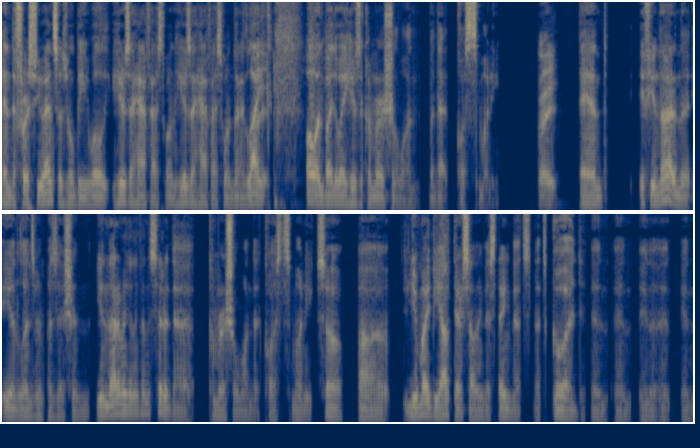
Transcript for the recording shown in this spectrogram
And the first few answers will be, well, here's a half-assed one, here's a half-assed one that I like. Right. Oh, and by the way, here's a commercial one, but that costs money. Right. And if you're not in the Ian Landsman position, you're not even going to consider the commercial one that costs money. So uh, you might be out there selling this thing that's that's good and and and, and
